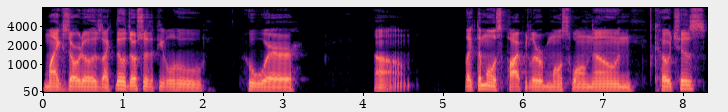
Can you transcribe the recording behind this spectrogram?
Mike Zourdos. Like those, those are the people who who were um, like the most popular, most well known coaches.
